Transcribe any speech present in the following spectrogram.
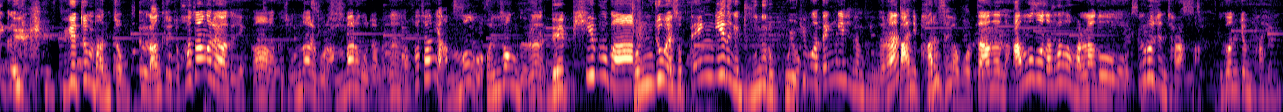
이거 이렇게. 그게 좀 단점. 그리고 난 또 이제 화장을 해야 되니까 그 전날에 뭘 안 바르고 자면은 화장이 안 먹어. 건성들은 내 피부가 건조해서 땡기는 게 눈으로 보여. 피부가 땡기시는 분들은 많이 바르세요, 뭘. 나는 아무거나 사서 발라도 뾰루지는 잘 안 나. 그건 좀 다행.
